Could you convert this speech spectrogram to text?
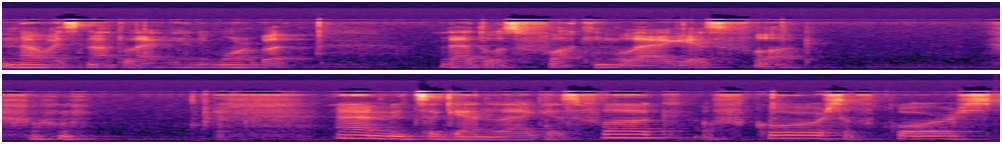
now it's not laggy anymore, but that was fucking lag as fuck. and it's again lag as fuck, of course, of course.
